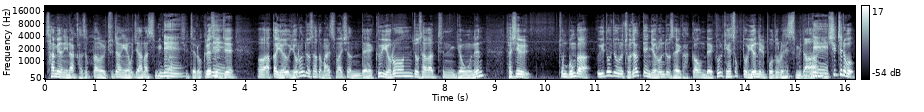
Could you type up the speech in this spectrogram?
사면이나 가석방을 주장해 오지 않았습니까? 네. 실제로. 그래서 네. 이제 어, 아까 여, 여론조사도 말씀하셨는데 그 여론조사 같은 경우는 사실 좀 뭔가 의도적으로 조작된 여론조사에 가까운데 그걸 계속 또 연일 보도를 했습니다. 네. 실제로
